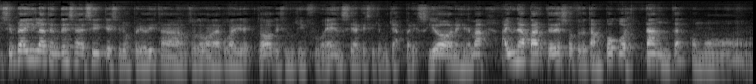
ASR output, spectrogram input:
Siempre hay la tendencia a decir que si los periodistas, sobre todo en la época de director, que si mucha influencia, que si muchas presiones y demás. Hay una parte de eso, pero tampoco es tanta como,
